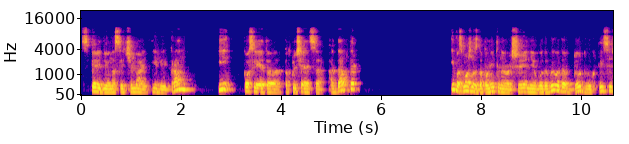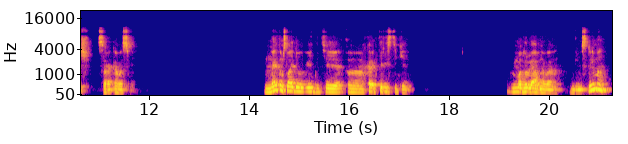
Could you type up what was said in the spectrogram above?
Спереди у нас HMI или экран. И после этого подключается адаптер и возможность дополнительного расширения ввода-выводов до 2048. На этом слайде вы видите э, характеристики модулярного геймстрима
